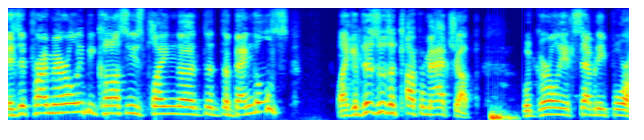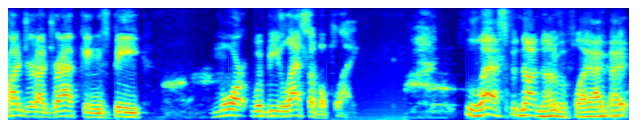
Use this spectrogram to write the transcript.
Is it primarily because he's playing the, the, the Bengals? Like if this was a tougher matchup, would Gurley at 7400 on DraftKings be more would be less of a play? less, but not none of a play. I, I,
